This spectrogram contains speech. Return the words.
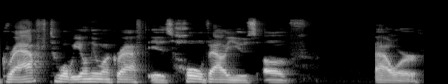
graphed. What we only want graphed is whole values of our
